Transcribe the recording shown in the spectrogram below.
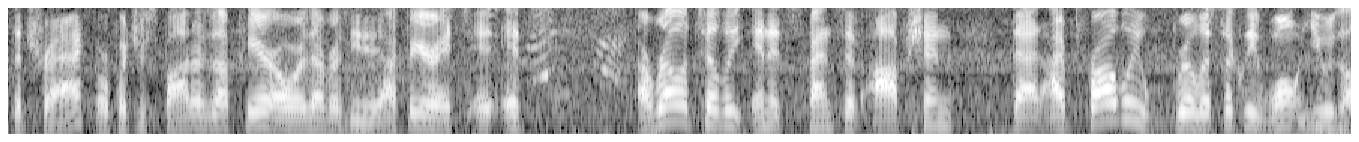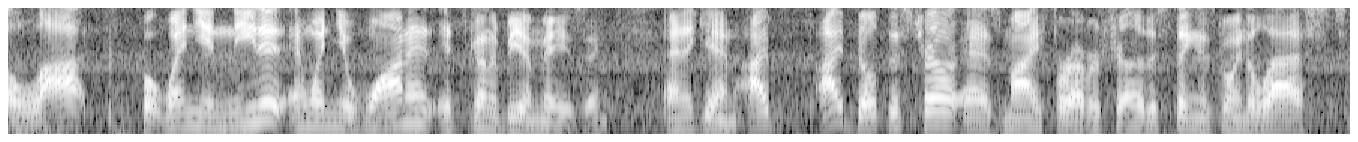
the track or put your spotters up here or whatever is needed. I figure it's it, it's a relatively inexpensive option that I probably realistically won't use a lot, but when you need it and when you want it, it's going to be amazing. And again, I I built this trailer as my forever trailer. This thing is going to last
